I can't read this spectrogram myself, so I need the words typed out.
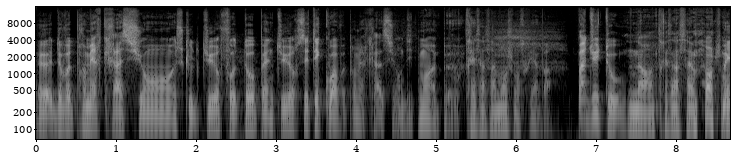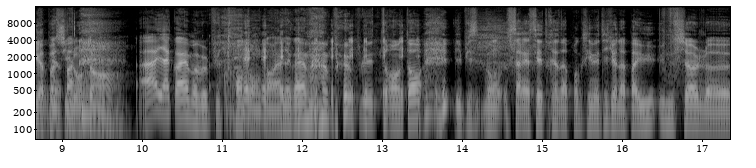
de votre première création, sculpture, photo, peinture? C'était quoi votre première création? Dites-moi un peu. Très sincèrement, je m'en souviens pas. Pas du tout. Non, très sincèrement. Je Mais il n'y a pas si longtemps. Ah, il y a quand même un peu plus de 30 ans. Quand même. Il y a quand même un peu plus de 30 ans. Et puis, bon, ça restait très approximatif. Il n'y en a pas eu une seule, euh,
